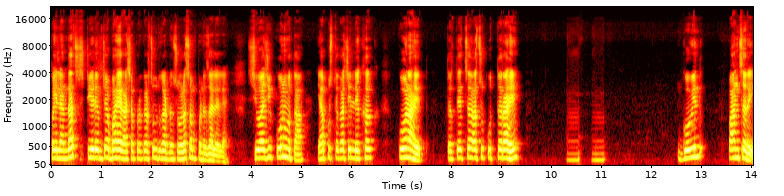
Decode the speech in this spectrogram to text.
पहिल्यांदाच स्टेडियमच्या बाहेर अशा प्रकारचं उद्घाटन सोहळा संपन्न झालेला आहे. शिवाजी कोण होता? या पुस्तकाचे लेखक कोण आहेत? तर त्याचं अचूक उत्तर आहे गोविंद पानसरे.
